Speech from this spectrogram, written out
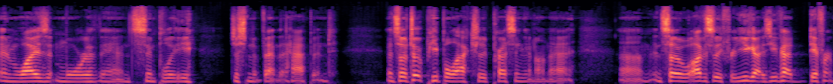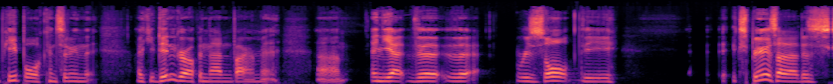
and why is it more than simply just an event that happened? And so it took people actually pressing in on that. Um, and so obviously for you guys, you've had different people considering that like you didn't grow up in that environment. Um, and yet the, the result, the experience of that is,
